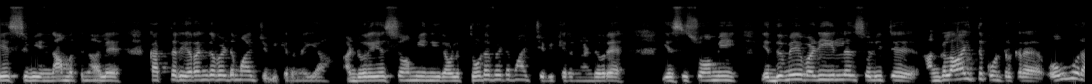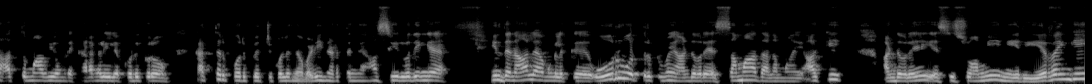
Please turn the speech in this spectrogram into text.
இயேசுவின் நாமத்தினால கத்தர் இறங்க விடமா ஜெபிக்கிறேன் ஐயா. ஆண்டவரே சுவாமி நீர் அவளை தொட விடமா ஜெபிக்கிறேங்க ஆண்டவரே. இயேசு சுவாமி எதுவுமே வழி இல்லைன்னு சொல்லிட்டு அங்கலாய்த்து கொண்டிருக்கிற ஒவ்வொரு ஆத்மாவையும் உங்களுடைய கரங்களில கொடுக்கிறோம். கத்தர் பொறுப்பேற்றுக் கொள்ளுங்க வழி நடத்துங்க ஆசீர்வதிங்க. இந்த நாள் அவங்களுக்கு ஒரு ஒருத்தருக்குமே ஆண்டவரே சமாதானமாய் ஆக்கி ஆண்டவரே இயேசு சுவாமி நீர் இறங்கி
